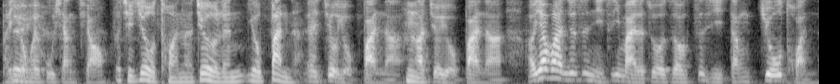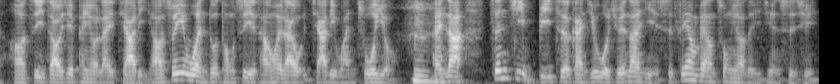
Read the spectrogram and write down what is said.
朋友对。会互相交，而且就有团了，就有人有伴了，哎、就有伴呐、嗯。啊，就有伴呐、啊，要不然就是你自己买了桌游之后，自己当揪团啊，自己找一些朋友来家里啊，所以我很多同事也常会来我家里玩桌游，嗯。哎，那增进彼此的感情，我觉得那也是非常非常重要的一件事情。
